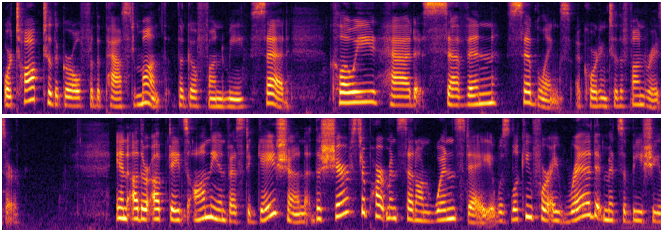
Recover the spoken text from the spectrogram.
or talk to the girl for the past month, the GoFundMe said. Chloe had seven siblings, according to the fundraiser. In other updates on the investigation, the sheriff's department said on Wednesday it was looking for a red Mitsubishi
